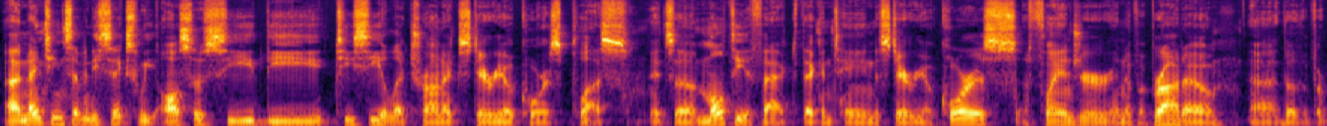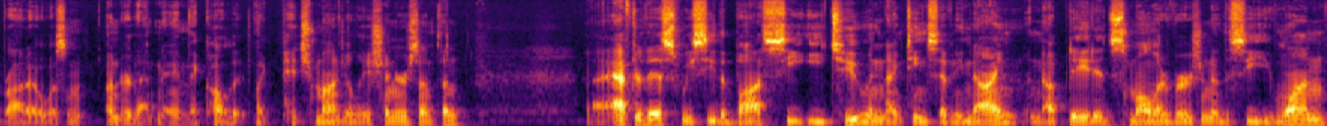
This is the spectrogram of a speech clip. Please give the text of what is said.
Uh, 1976, we also see the TC Electronic Stereo Chorus Plus. It's a multi effect that contained a stereo chorus, a flanger, and a vibrato, uh, though the vibrato wasn't under that name. They called it like pitch modulation or something. Uh, after this, we see the Boss CE2 in 1979, an updated, smaller version of the CE1.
